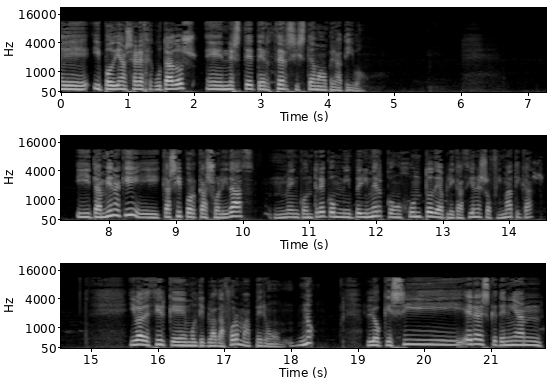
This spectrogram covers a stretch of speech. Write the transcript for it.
y podían ser ejecutados en este tercer sistema operativo. Y también aquí, y casi por casualidad, me encontré con mi primer conjunto de aplicaciones ofimáticas. Iba a decir que multiplataforma, pero no. Lo que sí era es que tenían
